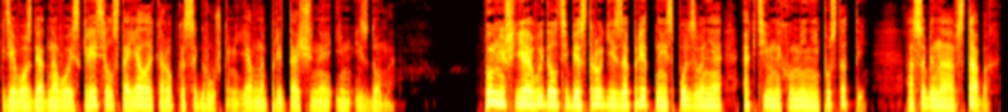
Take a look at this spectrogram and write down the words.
где возле одного из кресел стояла коробка с игрушками, явно притащенная им из дома. «Помнишь, я выдал тебе строгий запрет на использование активных умений пустоты, особенно в стабах?»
